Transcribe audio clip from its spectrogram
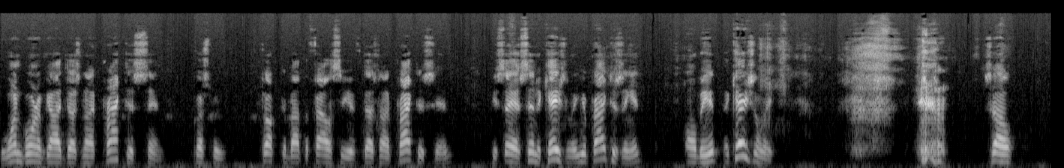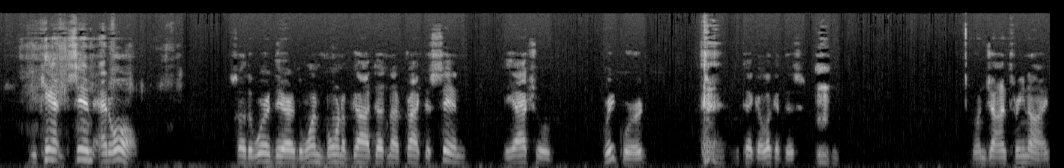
the one born of God does not practice sin. Of course, we've talked about the fallacy of does not practice sin. If you say a sin occasionally, you're practicing it, albeit occasionally. so, you can't sin at all. So the word there, the one born of God does not practice sin, the actual Greek word, we take a look at this. 1 John 3 9.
